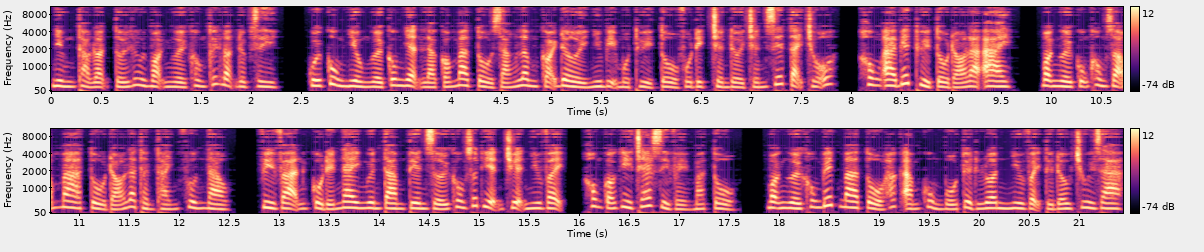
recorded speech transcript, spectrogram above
nhưng thảo luận tới lui mọi người không kết luận được gì. Cuối cùng nhiều người công nhận là có ma tổ giáng lâm cõi đời như bị một thủy tổ vô địch trần đời chấn giết tại chỗ, không ai biết thủy tổ đó là ai, mọi người cũng không rõ ma tổ đó là thần thánh phương nào. Vì vạn cổ đến nay nguyên tam tiên giới không xuất hiện chuyện như vậy, không có ghi chép gì về ma tổ. Mọi người không biết ma tổ hắc ám khủng bố tuyệt luân như vậy từ đâu chui ra.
